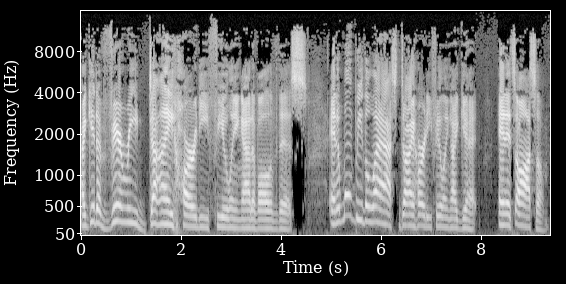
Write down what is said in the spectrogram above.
I get a very die-hardy feeling out of all of this. And it won't be the last die-hardy feeling I get. And it's awesome.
